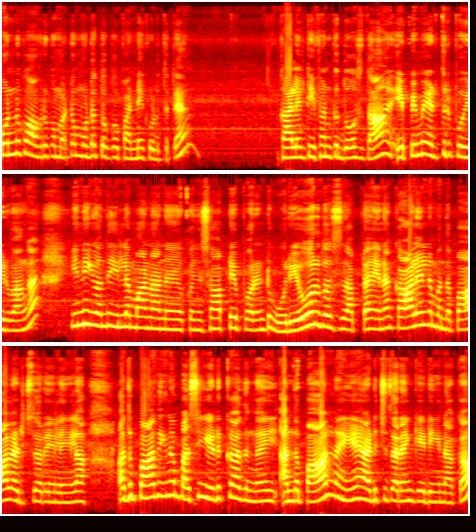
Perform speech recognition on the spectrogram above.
பொண்ணுக்கும் அவருக்கும் மட்டும் முட்டை தொக்கு பண்ணி கொடுத்துட்டேன். காலையில் டிஃபனுக்கு தோசை தான் எப்பயுமே எடுத்துகிட்டு போயிடுவாங்க. இன்றைக்கி வந்து இல்லைம்மா நான் கொஞ்சம் சாப்பிட்டே போகிறேன்ட்டு ஒரே ஒரு தோசை சாப்பிட்டேன் ஏன்னா காலையில் நம்ம அந்த பால் அடிச்சு தரேன் இல்லைங்களா? அது பார்த்தீங்கன்னா பசி எடுக்காதுங்க. அந்த பால் நான் ஏன் அடித்து தரேன் கேட்டிங்கனாக்கா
